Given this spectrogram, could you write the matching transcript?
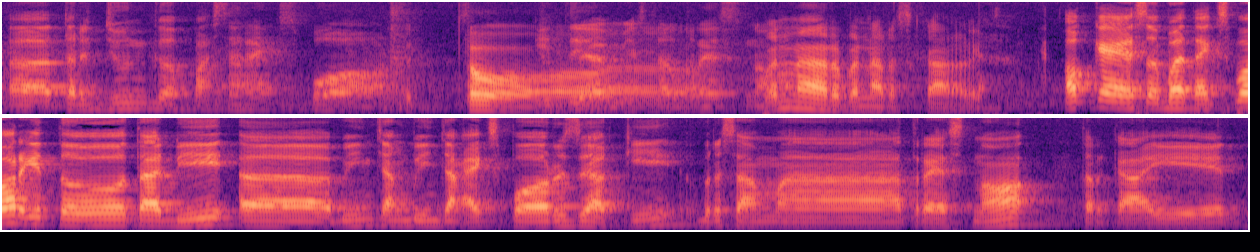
eh, terjun ke pasar ekspor. betul Itu ya, Mr. Tresno. benar benar sekali Oke, sobat ekspor itu tadi eh, bincang-bincang ekspor Zaki bersama Tresno terkait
